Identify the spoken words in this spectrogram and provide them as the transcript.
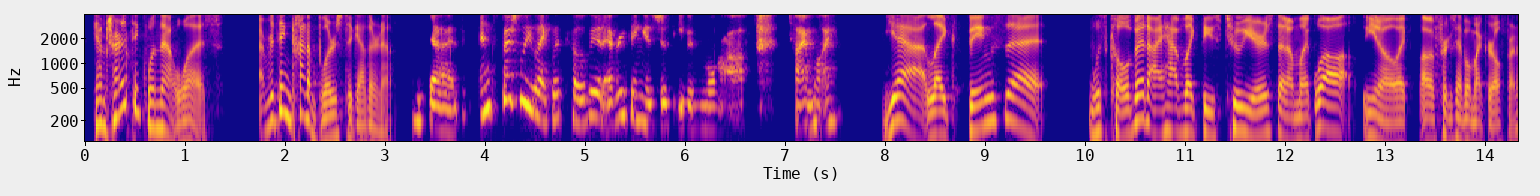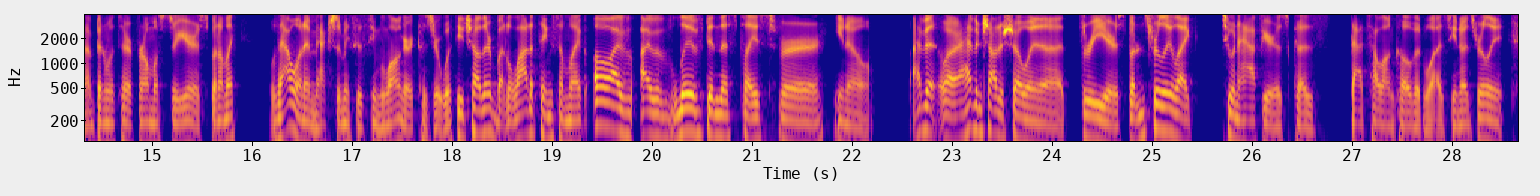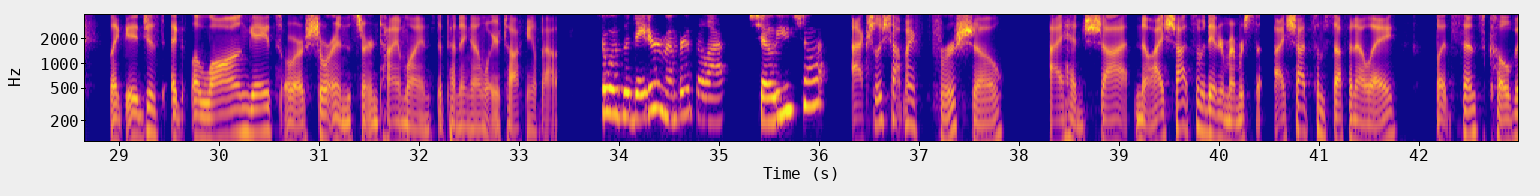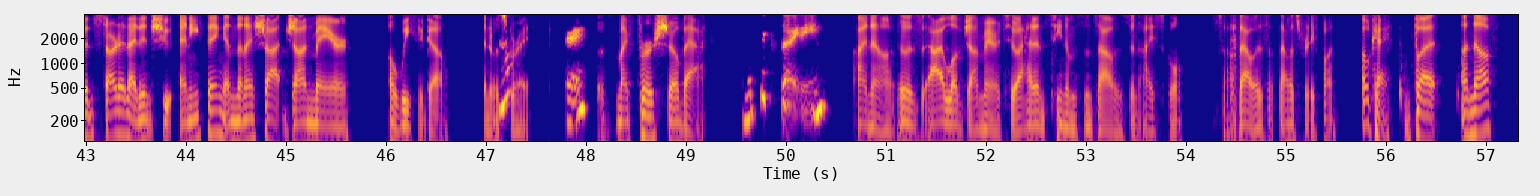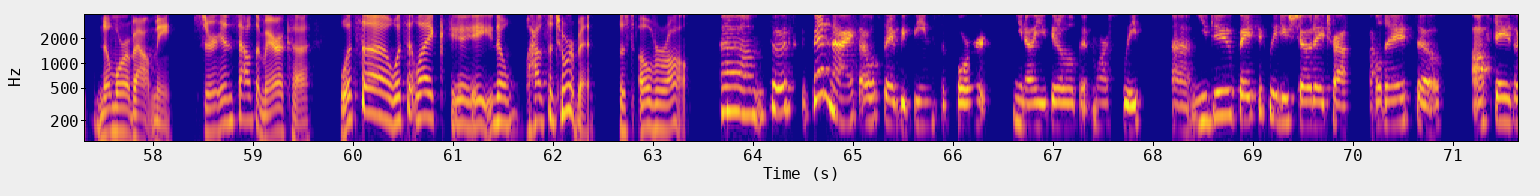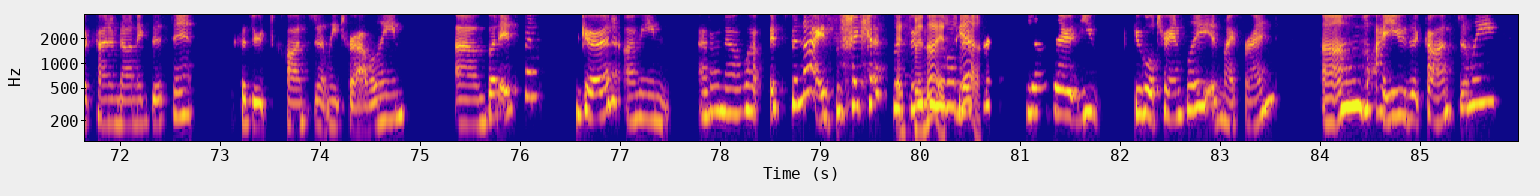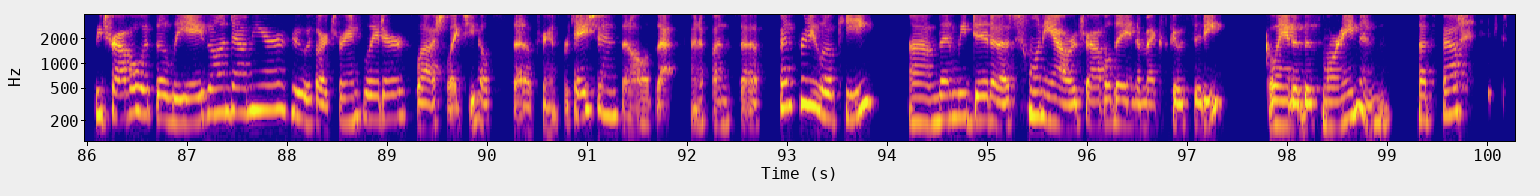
Yeah, I'm trying to think when that was everything kind of blurs together now. It does. And especially like with COVID, everything is just even more off time wise. Yeah. Like things that with COVID, I have like these two years that I'm like, well, you know, like uh, for example, my girlfriend, I've been with her for almost three years, but I'm like, well, that one actually makes it seem longer because you're with each other. But a lot of things, I'm like, oh, I've I've lived in this place for you know, I haven't well, I haven't shot a show in uh, three years, but it's really like two and a half years because that's how long COVID was. You know, it's really like it just elongates or shortens certain timelines depending on what you're talking about. So was the day to remember the last show you shot? I actually shot my first show. I had shot no, I shot some day to remember. St- I shot some stuff in LA, but since COVID started, I didn't shoot anything. And then I shot John Mayer a week ago, and it was oh, great. Okay. It was my first show back. That's exciting. I know it was. I love John Mayer too. I hadn't seen him since I was in high school, so that was that was pretty fun. Okay, but enough. No more about me. So you're in South America. What's uh what's it like? You know, how's the tour been? Just overall. Um, so it's been nice. I will say, being support. You know, you get a little bit more sleep. Um, you do basically do show day, travel day. So off days are kind of non-existent because you're constantly traveling. Um, but it's been good. I mean, I don't know. It's been nice. I guess the it's been nice. Yeah. Different. You know, there's you. Google Translate is my friend. Um, I use it constantly. We travel with the liaison down here, who is our translator slash like she helps set up transportations and all of that kind of fun stuff. Been pretty low key. Um, then we did a 20 hour travel day into Mexico City. Landed this morning, and that's about it.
